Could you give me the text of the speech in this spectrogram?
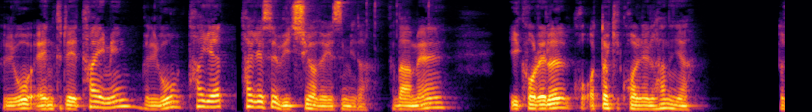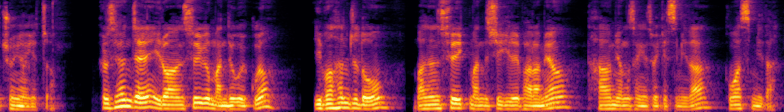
그리고 entry의 타이밍 그리고 타겟, 타겟의 위치가 되겠습니다. 그 다음에 이 거래를 고- 어떻게 관리를 하느냐 또 중요하겠죠. 그래서 현재 이러한 수익을 만들고 있고요. 이번 한 주도 많은 수익 만드시길 바라며 다음 영상에서 뵙겠습니다. 고맙습니다.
